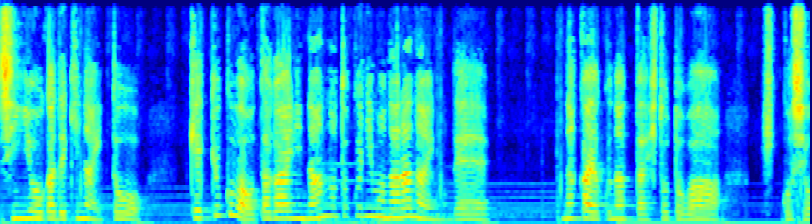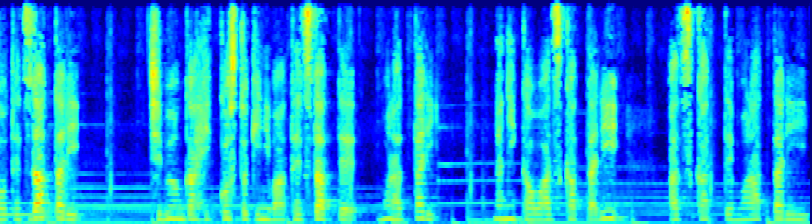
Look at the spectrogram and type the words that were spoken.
信用ができないと結局はお互いに何の得にもならないので仲良くなった人とは引っ越しを手伝ったり自分が引っ越す時には手伝ってもらったり何かを預かったり預かってもらったり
